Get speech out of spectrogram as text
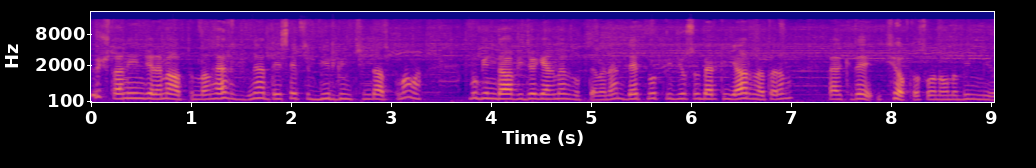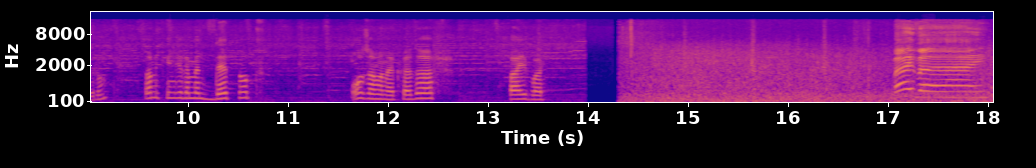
üç tane inceleme attım ben. Her neredeyse hepsi bir gün içinde attım ama bugün daha video gelmez muhtemelen. Death Note videosu belki yarın atarım. Belki de iki hafta sonra onu bilmiyorum. Sonraki inceleme Death Note. O zamana kadar bay bay. Bye bye.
